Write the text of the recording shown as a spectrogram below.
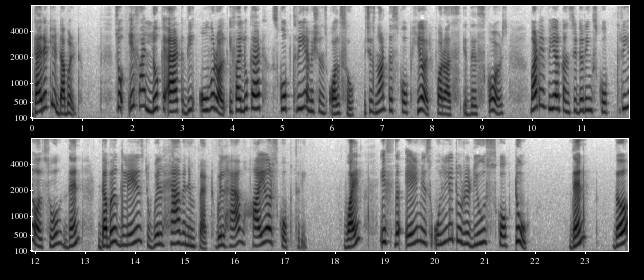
directly doubled. So, if I look at the overall, if I look at scope 3 emissions also, which is not the scope here for us in this course, but if we are considering scope 3 also, then double glazed will have an impact, will have higher scope 3, while if the aim is only to reduce scope 2, then the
